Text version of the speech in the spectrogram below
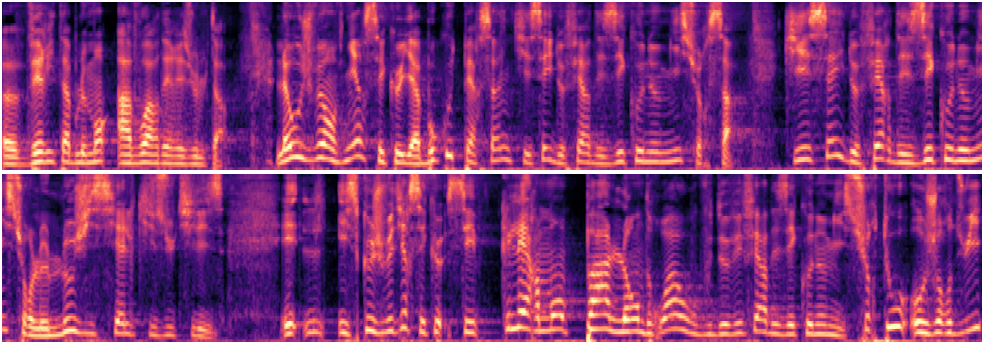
euh, véritablement avoir des résultats. Là où je veux en venir, c'est qu'il y a beaucoup de personnes qui essayent de faire des économies sur ça, qui essayent de faire des économies sur le logiciel qu'ils utilisent. Et, ce que je veux dire, c'est que c'est clairement pas l'endroit où vous devez faire des économies, surtout aujourd'hui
